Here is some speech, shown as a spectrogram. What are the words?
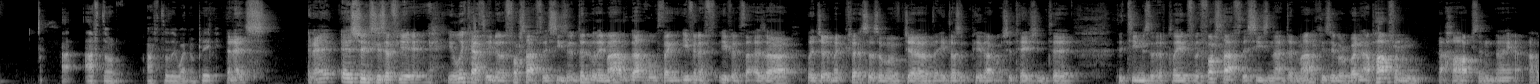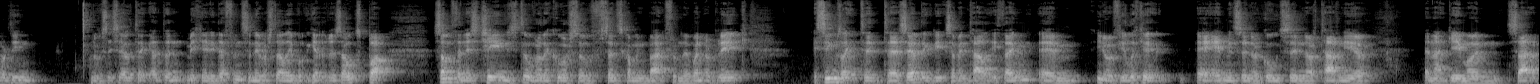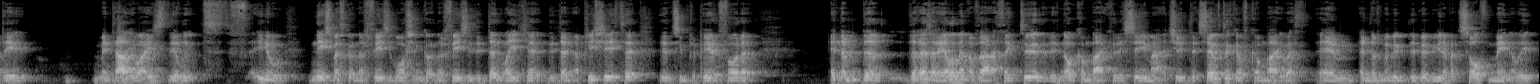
after after they went on break. And it's and it is strange because if you you look at you know, the first half of the season, it didn't really matter that whole thing. Even if even if that is a legitimate criticism of Gerrard that he doesn't pay that much attention to the teams that are playing for the first half of the season, that didn't matter because they were winning. Apart from at and uh, Aberdeen, obviously Celtic, it didn't make any difference, and they were still able to get the results. But something has changed over the course of since coming back from the winter break. It seems like to, to a certain degree it's a mentality thing. Um, you know, if you look at Edmundson or Goldson or Tavernier in that game on Saturday, mentality wise, they looked, you know, Naismith got in their faces, Washington got in their faces, they didn't like it, they didn't appreciate it, they didn't seem prepared for it. And there, there, there is an element of that, I think, too, that they've not come back with the same attitude that Celtic have come back with. Um, and there's maybe, they've maybe been a bit soft mentally.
